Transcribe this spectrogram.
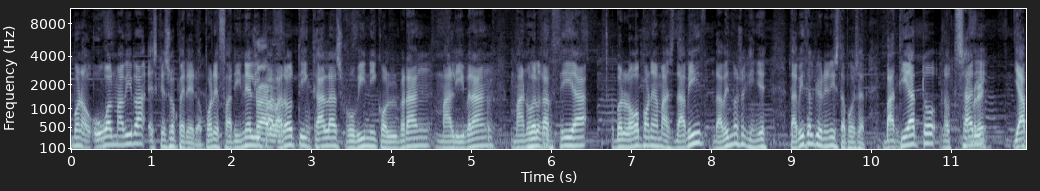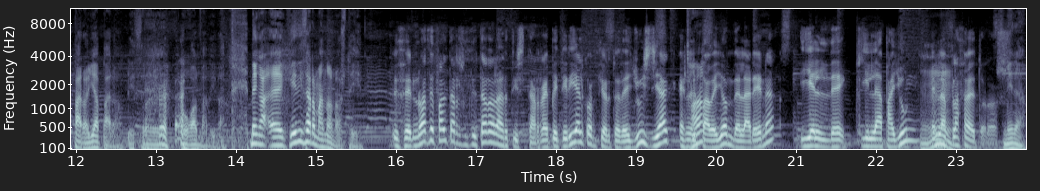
bueno, Hugo Almaviva es que es operero. Pone Farinelli, Claro. Pavarotti, Calas, Rubini, Colbrán, Malibran, Manuel García. Bueno, luego pone a más David, David no sé quién es, David el violinista puede ser, Batiato, Nozzari. Ya paro, ya paro, dice Hugo Almaviva. Venga, eh, ¿qué dice Armando Nosti? Dice, no hace falta resucitar al artista. Repetiría el concierto de Luis Jack en el Ah. pabellón de la Arena y el de Quilapayún en la Mm. Plaza de Toros. Mira,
